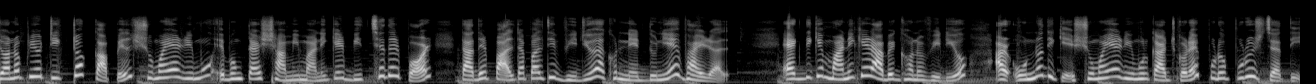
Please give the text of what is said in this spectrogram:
জনপ্রিয় টিকটক কাপেল সুমাইয়া রিমু এবং তার স্বামী মানিকের বিচ্ছেদের পর তাদের পাল্টাপাল্টি ভিডিও এখন নেট দুনিয়ায় ভাইরাল। একদিকে মানিকের আবেগঘন ভিডিও আর অন্যদিকে সুমাইয়া রিমুর কাজ করায় পুরো পুরুষ জাতি।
